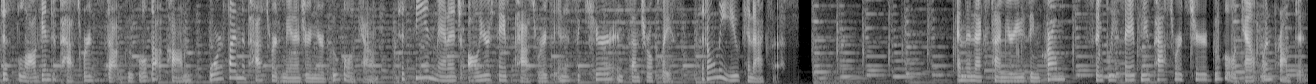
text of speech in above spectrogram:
Just log into passwords.google.com or find the password manager in your Google account to see and manage all your saved passwords in a secure and central place that only you can access. And the next time you're using Chrome, simply save new passwords to your Google account when prompted.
